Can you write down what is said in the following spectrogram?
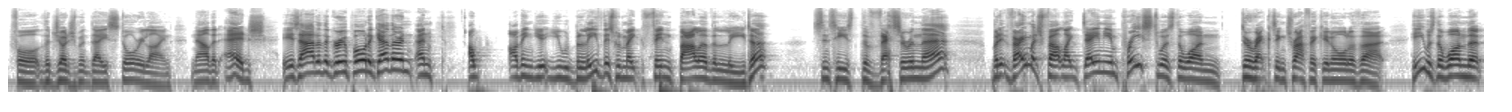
for the Judgment Day storyline. Now that Edge is out of the group altogether, and and I, I mean, you you would believe this would make Finn Balor the leader, since he's the veteran there. But it very much felt like Damian Priest was the one directing traffic in all of that. He was the one that,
